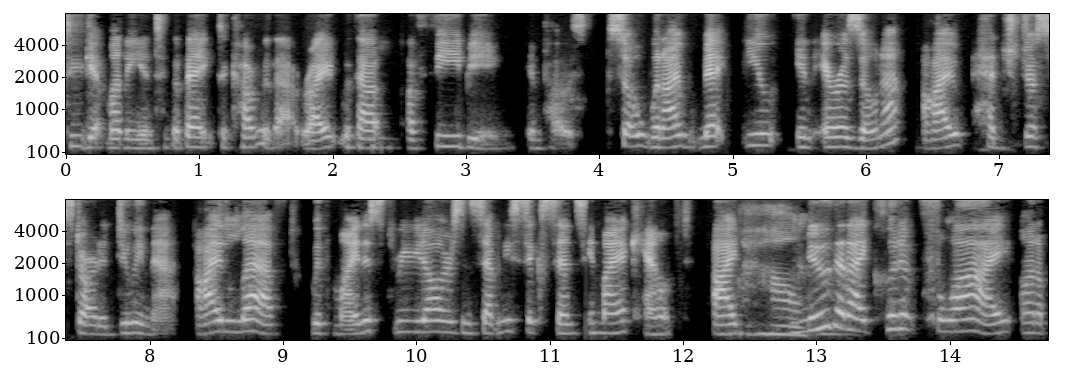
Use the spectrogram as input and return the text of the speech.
to get money into the bank to cover that, right? Without mm-hmm. a fee being imposed. So when I met you in Arizona, I had just started doing that. I left with minus $3.76 in my account. I wow. knew that I couldn't fly on a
